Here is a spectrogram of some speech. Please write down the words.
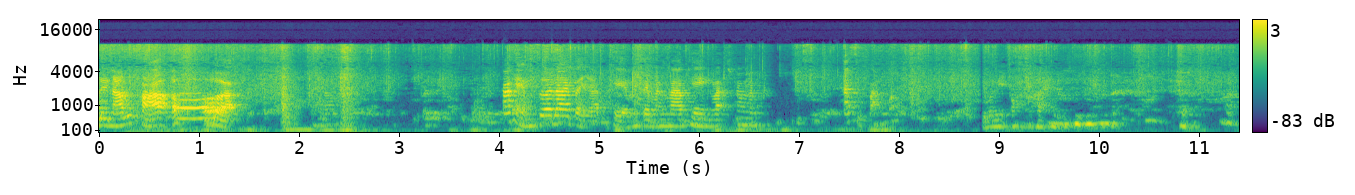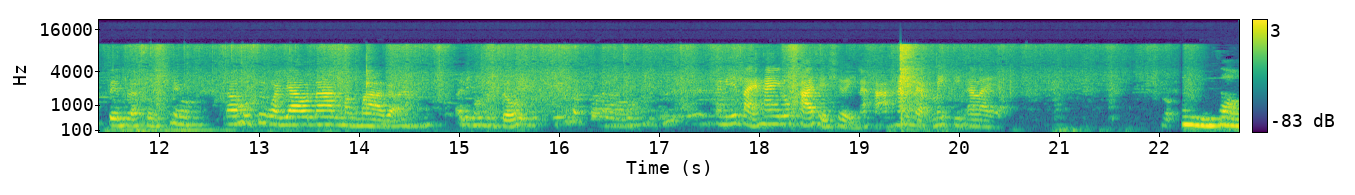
เลยนะลูกค้า เออถ้าแถมเสื้อได้แต่อยากแถมแต่มันมาแพงละช่างมันห้าสิบบาทวันนี้เอาไปเต็มแล้วโซเชียลเรารู้สึกว่ายาวนานมากๆอะ อันนี้มีโจ๊กอันนี้ใส่ให้ลูกค้าเฉยๆนะคะ ให้แบบไม่กินอะไรอะ หนึ่งสอง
